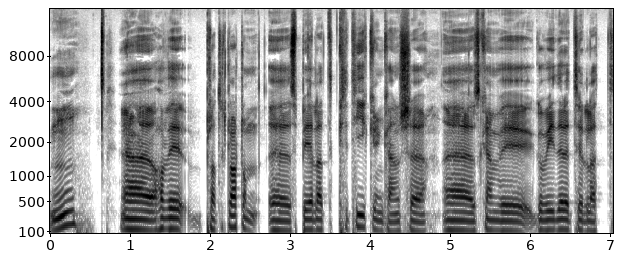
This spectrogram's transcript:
Mm. Eh, har vi pratat klart om eh, spelat kritiken kanske, eh, så kan vi gå vidare till att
